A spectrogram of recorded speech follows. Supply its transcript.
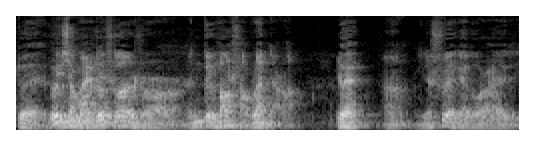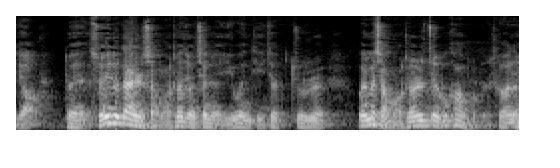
对，所以小买车的时候，人对方少赚点了，对嗯，你这税该多少还得交。对，所以就但是小毛车就牵扯一个问题，就就是为什么小毛车是最不靠谱的车呢？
